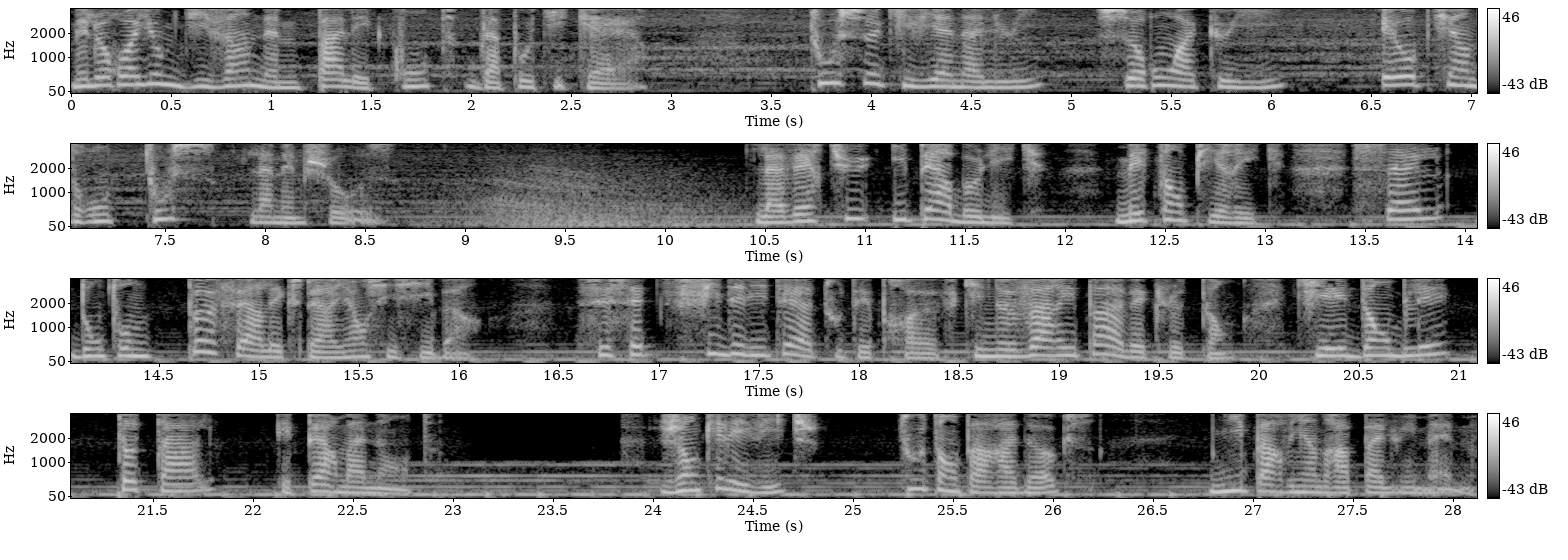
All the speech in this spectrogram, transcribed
Mais le royaume divin n'aime pas les contes d'apothicaires. Tous ceux qui viennent à lui seront accueillis et obtiendront tous la même chose. La vertu hyperbolique, métampirique, celle dont on ne peut faire l'expérience ici-bas, c'est cette fidélité à toute épreuve qui ne varie pas avec le temps, qui est d'emblée totale et permanente. Jean Kelevitch, tout en paradoxe, n'y parviendra pas lui-même.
